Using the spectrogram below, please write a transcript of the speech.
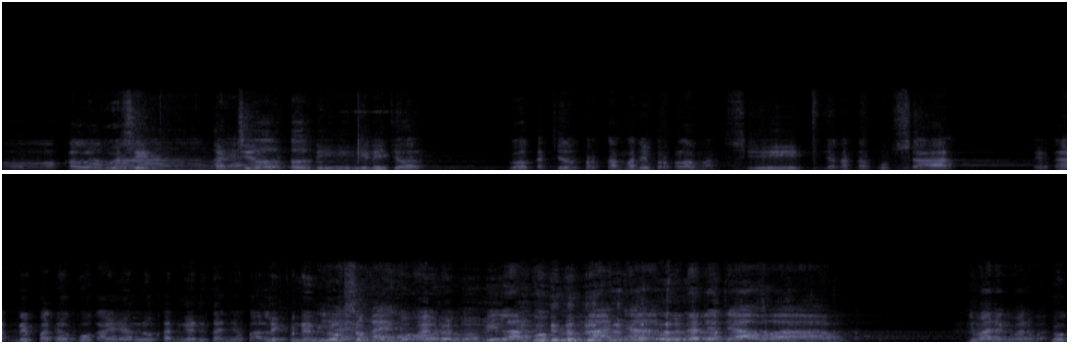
Oh kalau gue sih kecil tuh di ini John gue kecil pertama di proklamasi Jakarta Pusat ya kan daripada gue kayak lu kan gak ditanya balik bener Ya, gue ngomong gua aja udah gua bilang, gua belum nanya, lu udah ada jawab. Gimana gimana, Pak? gue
